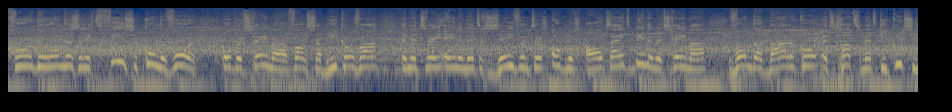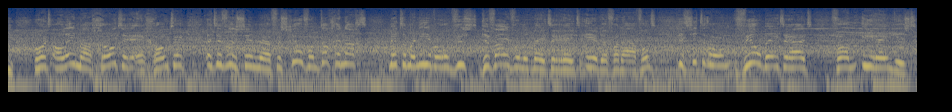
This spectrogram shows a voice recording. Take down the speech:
voor de ronde. Ze ligt 4 seconden voor op het schema van Sablikova. En met 2.31.70 ook nog altijd binnen het schema van dat barenkoor. Het gat met Kikuchi wordt alleen maar groter en groter. Het is dus een uh, verschil van dag en nacht met de manier waarop Wust de 500 meter reed eerder vanavond. Dit ziet er gewoon veel beter uit van Irene Wust.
